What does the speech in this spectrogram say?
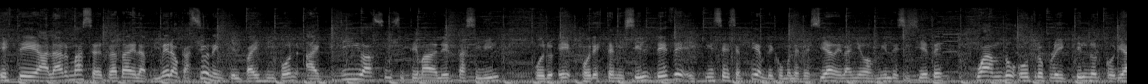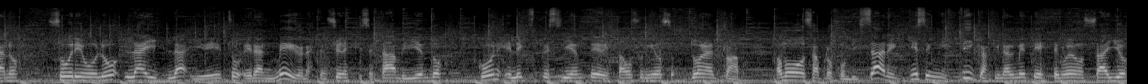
Este alarma se trata de la primera ocasión en que el país nipón activa su sistema de alerta civil eh, por, este misil desde el 15 de septiembre, como les decía, del año 2017, cuando otro proyectil norcoreano sobrevoló la isla y de hecho era en medio las tensiones que se estaban viviendo con el expresidente de Estados Unidos, Donald Trump. Vamos a profundizar en qué significa finalmente este nuevo ensayo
